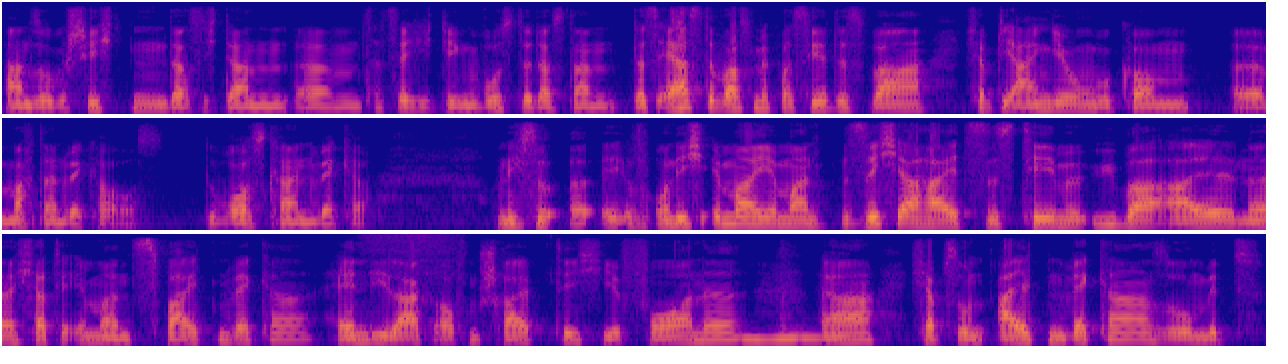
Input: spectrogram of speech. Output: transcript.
an so Geschichten, dass ich dann ähm, tatsächlich Dinge wusste, dass dann, das erste, was mir passiert ist, war, ich habe die Eingebung bekommen, äh, mach deinen Wecker aus. Du brauchst keinen Wecker. Und ich so, äh, und ich immer jemand, Sicherheitssysteme überall, ne? Ich hatte immer einen zweiten Wecker, Handy lag auf dem Schreibtisch hier vorne, mhm. ja. Ich habe so einen alten Wecker, so mit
